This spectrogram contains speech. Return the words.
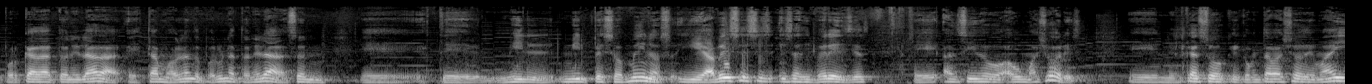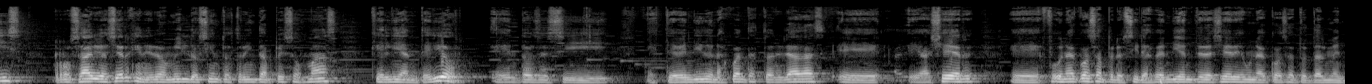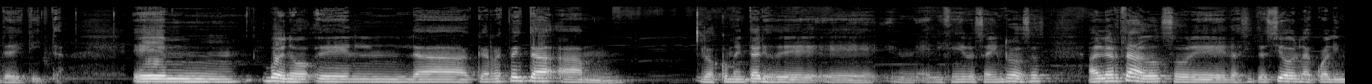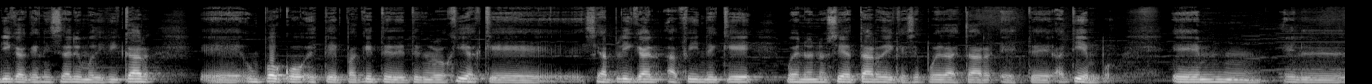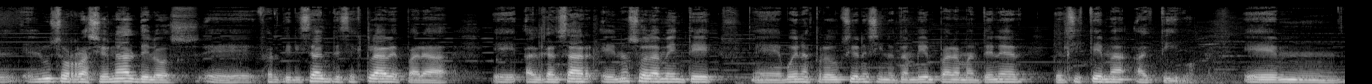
por cada tonelada, estamos hablando por una tonelada, son este, mil, mil pesos menos y a veces esas diferencias eh, han sido aún mayores. en el caso que comentaba yo de maíz, Rosario ayer generó 1.230 pesos más que el día anterior. entonces, si este, vendido unas cuantas toneladas eh, eh, ayer fue una cosa, pero si las vendí antes de ayer es una cosa totalmente distinta. Em, bueno, en la que respecta a los comentarios del de, ingeniero Sain Rosas, alertado sobre la situación, la cual indica que es necesario modificar eh, un poco este paquete de tecnologías que se aplican a fin de que bueno, no sea tarde y que se pueda estar este, a tiempo. Em, el, uso racional de los eh, fertilizantes es clave para eh, alcanzar no solamente buenas producciones, sino también para mantener el sistema activo. Em,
